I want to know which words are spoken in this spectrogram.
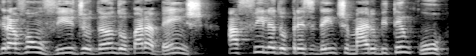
gravou um vídeo dando parabéns a filha do presidente Mário Bittencourt,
